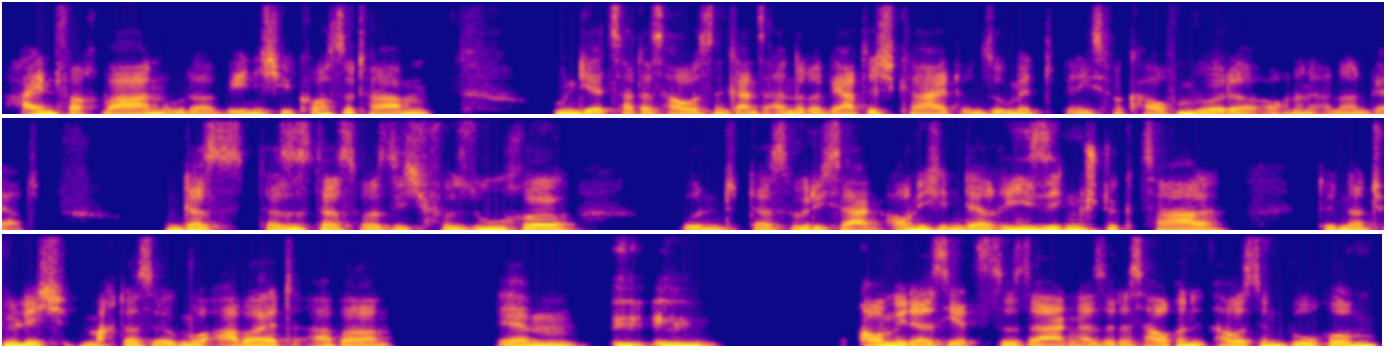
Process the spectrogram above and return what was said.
einfach waren oder wenig gekostet haben. Und jetzt hat das Haus eine ganz andere Wertigkeit und somit, wenn ich es verkaufen würde, auch einen anderen Wert. Und das, das ist das, was ich versuche. Und das würde ich sagen, auch nicht in der riesigen Stückzahl, denn natürlich macht das irgendwo Arbeit, aber ähm, auch mir das jetzt zu sagen, also das Haus in Bochum,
